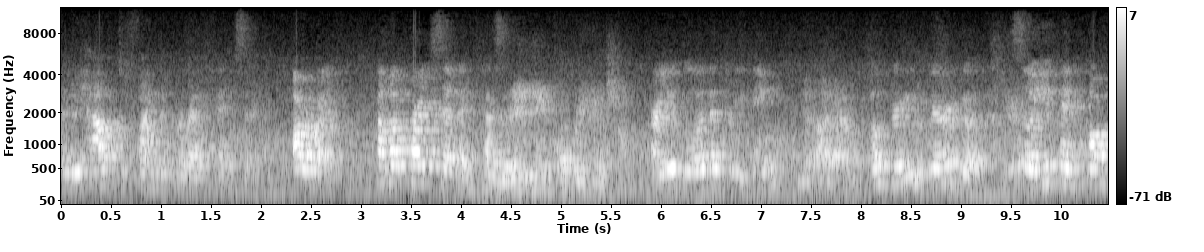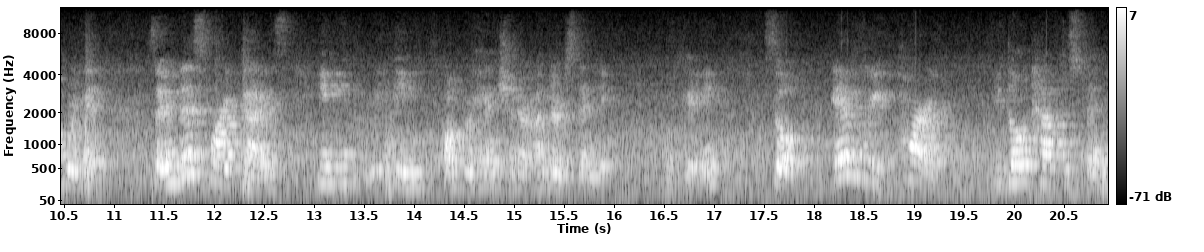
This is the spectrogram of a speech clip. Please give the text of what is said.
and we have to find the correct answer. Alright, how about part 7, cousin? Reading comprehension. Are you good at reading? Yeah, I am. Oh, great, very good. Yeah. So you can comprehend. So in this part, guys, need reading comprehension or understanding. Okay? So every part, you don't have to spend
